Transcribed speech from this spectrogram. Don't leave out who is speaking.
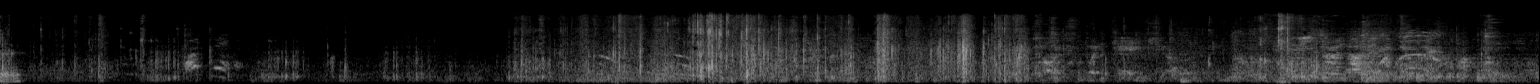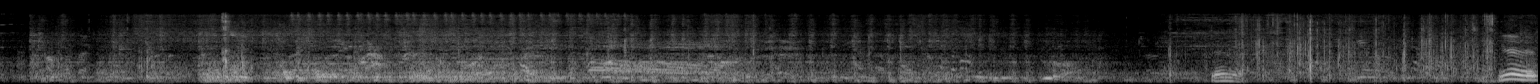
Speaker 1: Okay. Damn it. Yeah.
